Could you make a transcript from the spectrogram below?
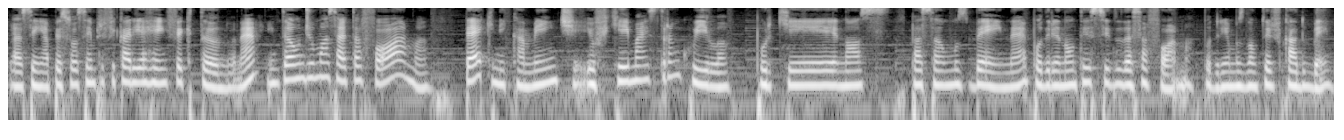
assim, a pessoa sempre ficaria reinfectando, né? Então, de uma certa forma, tecnicamente, eu fiquei mais tranquila, porque nós passamos bem, né? Poderia não ter sido dessa forma. Poderíamos não ter ficado bem.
